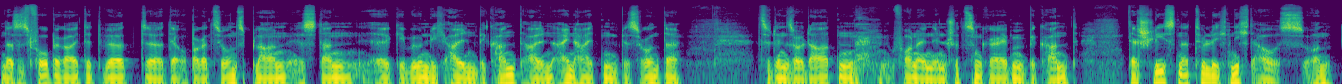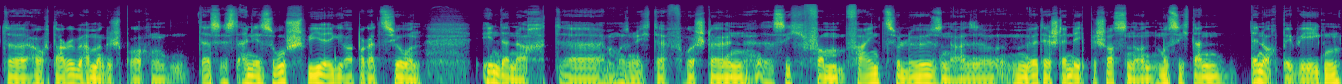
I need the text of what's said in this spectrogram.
und dass es vorbereitet wird. Äh, der Operationsplan ist dann gewöhnlich allen bekannt, allen Einheiten bis runter zu den Soldaten vorne in den Schützengräben bekannt. Das schließt natürlich nicht aus. Und äh, auch darüber haben wir gesprochen. Das ist eine so schwierige Operation. In der Nacht, äh, muss man sich da vorstellen, sich vom Feind zu lösen. Also man wird ja ständig beschossen und muss sich dann dennoch bewegen.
